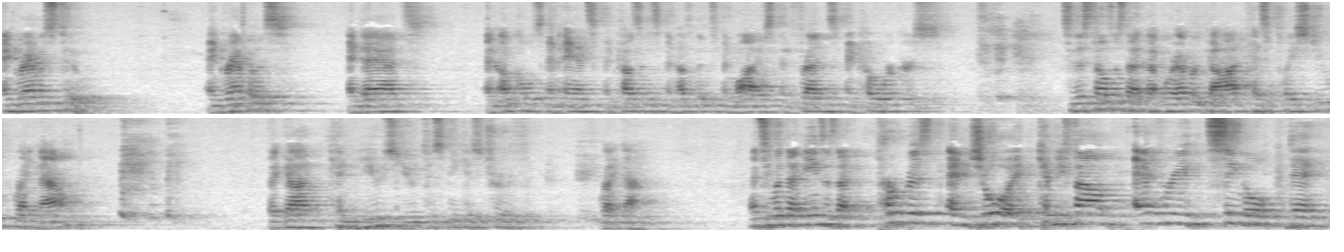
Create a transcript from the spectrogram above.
And grandmas too. And grandpas and dads and uncles and aunts and cousins and husbands and wives and friends and coworkers. See, this tells us that, that wherever God has placed you right now, that God can use you to speak his truth right now. And see, what that means is that purpose and joy can be found every single day.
